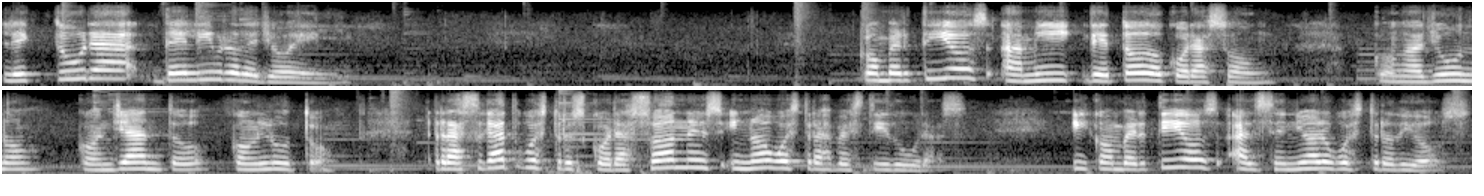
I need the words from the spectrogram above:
Lectura del libro de Joel. Convertíos a mí de todo corazón, con ayuno, con llanto, con luto. Rasgad vuestros corazones y no vuestras vestiduras, y convertíos al Señor vuestro Dios,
